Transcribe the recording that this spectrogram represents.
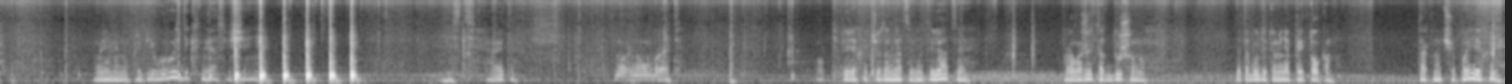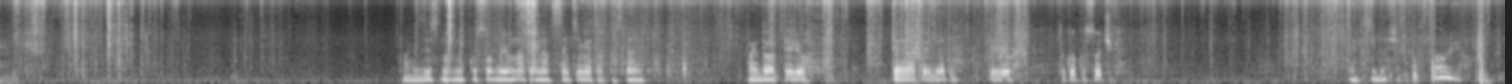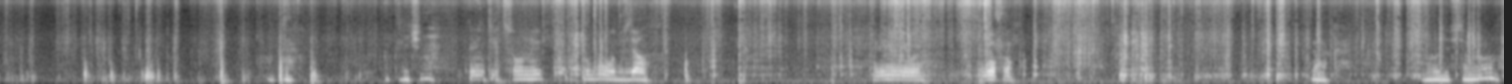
Временно прибью гвоздик для освещения. Есть. А это можно убрать. Вот теперь я хочу заняться вентиляцией. Проложить отдушину. Это будет у меня притоком. Так, ну что, поехали. Так, здесь нужно кусок бревна 13 сантиметров поставить. Пойду отпилю. Так, ребята, пилю такой кусочек. Так, сюда сейчас поставлю. Вот так. Отлично. Вентиляционную трубу вот взял. алюминиевую гофру. Так, все норм.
